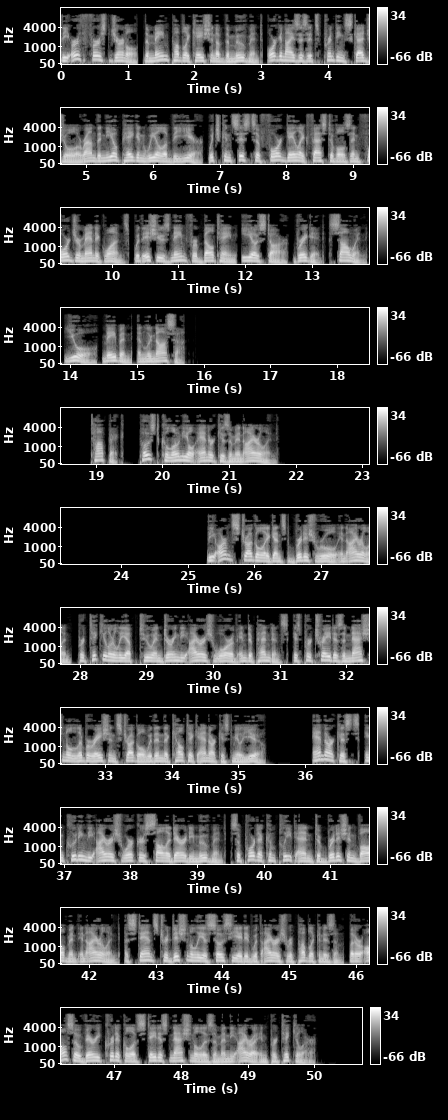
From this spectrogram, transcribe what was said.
The Earth First Journal, the main publication of the movement, organizes its printing schedule around the neo-pagan Wheel of the Year, which consists of four Gaelic festivals and four Germanic ones, with issues named for Beltane, Eostar, Brigid, Samhain, Yule, Mabon, and Lunasa. Post-colonial anarchism in Ireland The armed struggle against British rule in Ireland, particularly up to and during the Irish War of Independence, is portrayed as a national liberation struggle within the Celtic anarchist milieu. Anarchists, including the Irish Workers' Solidarity Movement, support a complete end to British involvement in Ireland, a stance traditionally associated with Irish republicanism, but are also very critical of statist nationalism and the IRA in particular.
